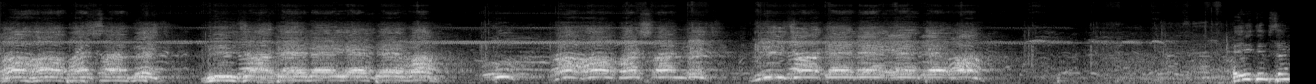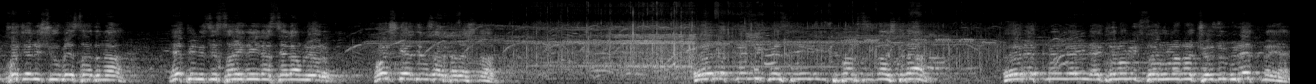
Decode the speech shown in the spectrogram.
daha başlangıç. Mücadeleye devam. Bu daha başlangıç. Mücadeleye devam. Eğitim Sen Kocaeli Şubesi adına hepinizi saygıyla selamlıyorum. Hoş geldiniz arkadaşlar. Öğretmenlik mesleğini itibarsızlaştıran, öğretmenlerin ekonomik sorunlarına çözüm üretmeyen,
